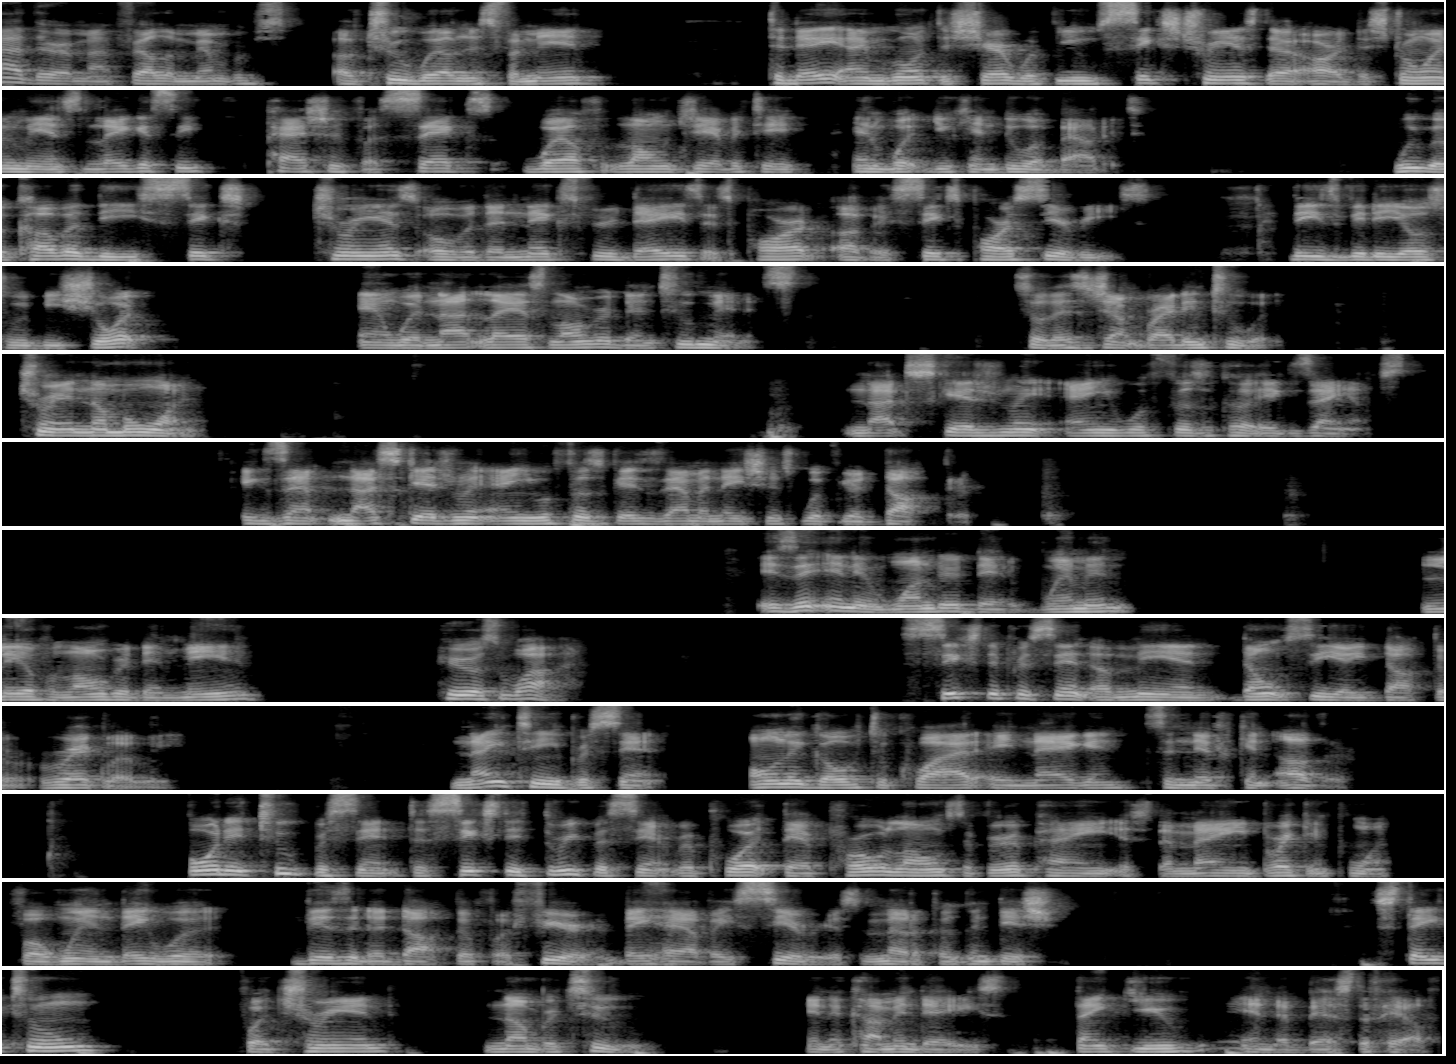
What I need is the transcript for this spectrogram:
Hi there, my fellow members of True Wellness for Men. Today, I'm going to share with you six trends that are destroying men's legacy, passion for sex, wealth, longevity, and what you can do about it. We will cover these six trends over the next few days as part of a six-part series. These videos will be short and will not last longer than two minutes. So let's jump right into it. Trend number one. Not scheduling annual physical exams. Exam, not scheduling annual physical examinations with your doctor. Is it any wonder that women live longer than men? Here's why. 60% of men don't see a doctor regularly. 19% only go to quiet a nagging significant other. 42% to 63% report that prolonged severe pain is the main breaking point for when they would visit a doctor for fear they have a serious medical condition. Stay tuned for trend number two in the coming days. Thank you and the best of health.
